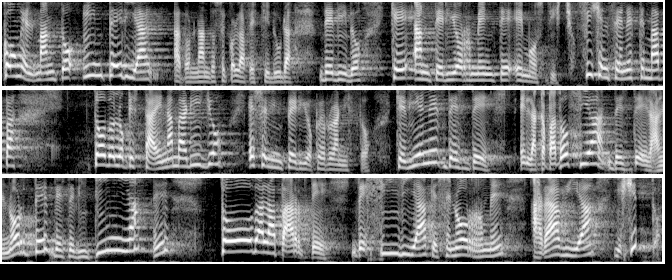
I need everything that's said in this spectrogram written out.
con el manto imperial, adornándose con la vestidura de Dido que anteriormente hemos dicho. Fíjense en este mapa. Todo lo que está en amarillo es el imperio que organizó, que viene desde en la Capadocia, desde el al norte, desde Bitinia, ¿eh? Toda la parte de Siria, que es enorme, Arabia y Egipto.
